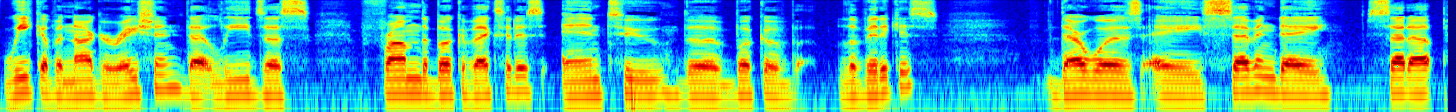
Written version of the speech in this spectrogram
week of inauguration that leads us from the book of Exodus into the book of Leviticus, there was a seven day setup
